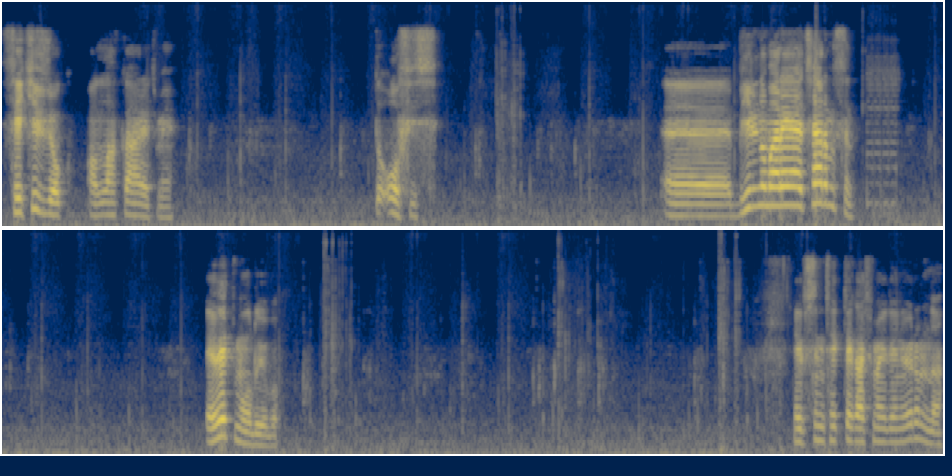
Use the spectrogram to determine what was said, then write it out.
8 yok. Allah kahretmeye. The Office. Ee, bir numarayı açar mısın? Evet mi oluyor bu? Hepsini tek tek açmayı deniyorum da.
